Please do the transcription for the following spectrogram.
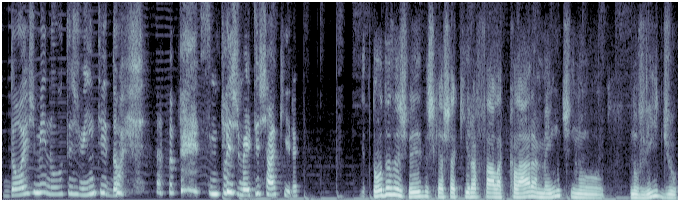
2 minutos 22. Simplesmente Shakira. E todas as vezes que a Shakira fala claramente no, no vídeo,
